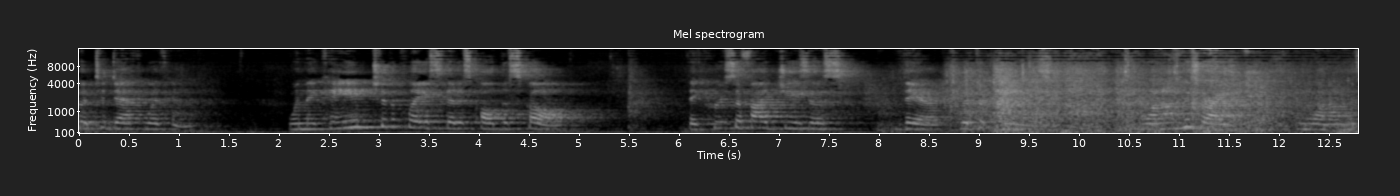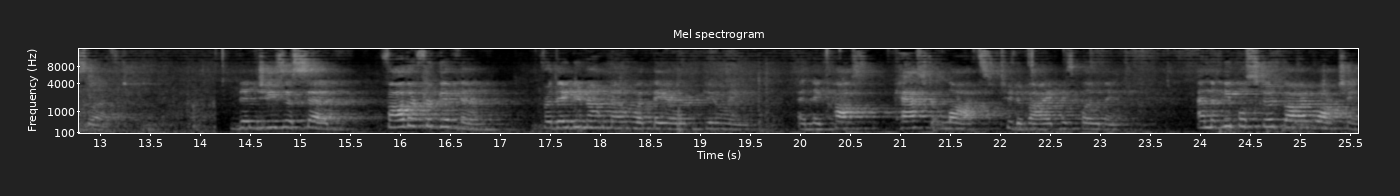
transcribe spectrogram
put to death with him. When they came to the place that is called the skull, they crucified Jesus there with the criminals, one on his right and one on his left. Then Jesus said, Father, forgive them, for they do not know what they are doing. And they cast lots to divide his clothing. And the people stood by watching.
